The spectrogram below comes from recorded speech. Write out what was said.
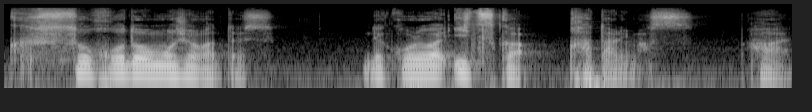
クソほど面白かったです。で、これはいつか語ります。はい。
